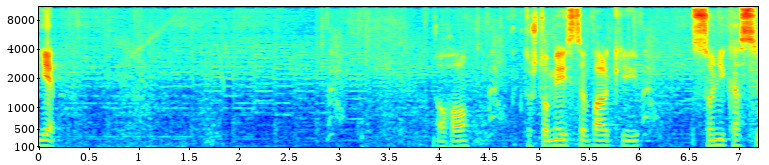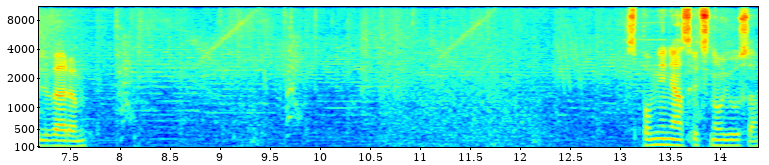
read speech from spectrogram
Jep. Oho. Ktoż to miejsce walki Sonika z Silverem. Wspomnienia z It's No Use'a.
